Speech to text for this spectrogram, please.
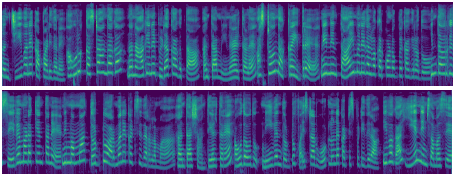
ನನ್ ಜೀವನೇ ಕಾಪಾಡಿದಾನೆ. ಅವ್ರಿಗ್ ಕಷ್ಟ ಅಂದಾಗ ನಾನು ಹಾಗೇನೆ ಬಿಡಕ್ಕಾಗುತ್ತಾ? ಅಂತ ಮೀನಾ ಹೇಳ್ತಾಳೆ. ಅಷ್ಟೊಂದ್ ಅಕ್ರೆ ಇದ್ರೆ ನೀನ್ ನಿನ್ ತಾಯಿ ಮನೆಗಲ್ವಾ ಕರ್ಕೊಂಡ್ ಹೋಗ್ಬೇಕಾಗಿರೋದು? ಇಂಥವ್ರಿಗೆ ಸೇವೆ ಮಾಡಕ್ಕೆ ಅಂತಾನೆ ನಿಮ್ಮಮ್ಮ ದೊಡ್ಡ ಅರಮನೆ ಕಟ್ಸಿದಾರಲ್ಲಮ್ಮ? ಅಂತ ಶಾಂತಿ ಹೇಳ್ತಾರೆ. ಹೌದೌದು, ನೀವೇನ್ ದೊಡ್ಡ ಫೈವ್ ಸ್ಟಾರ್ ಹೋಟ್ಲುನೇ ಕಟ್ಟಿಸ್ಬಿಟ್ಟಿದೀರಾ ಇವಾಗ ಏನ್ ನಿಮ್ ಸಮಸ್ಯೆ?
